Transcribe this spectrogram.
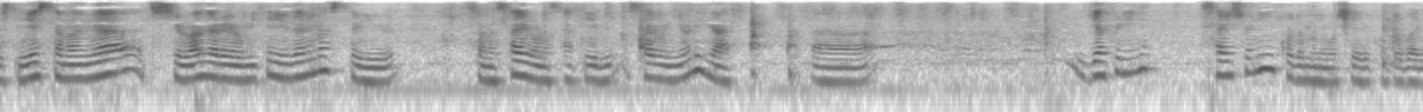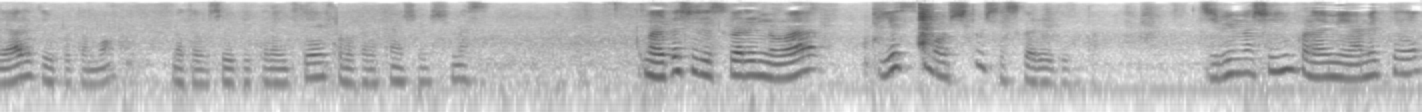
そしてイエス様が父を我が霊を見てに委ねますというその最後の叫び最後によりがあ逆にね最初に子供に教える言葉であるということもまた教えていただいて心から感謝をします、まあ、私たち救われるのはイエス様を主として救われるということ。自分が主人公の歩みをやめて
